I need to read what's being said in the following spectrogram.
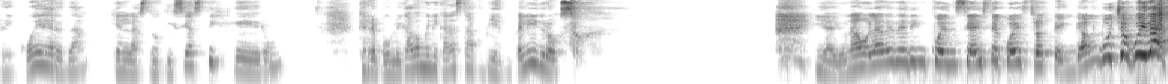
recuerda que en las noticias dijeron que República Dominicana está bien peligroso. Y hay una ola de delincuencia y secuestro, tengan mucho cuidado.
